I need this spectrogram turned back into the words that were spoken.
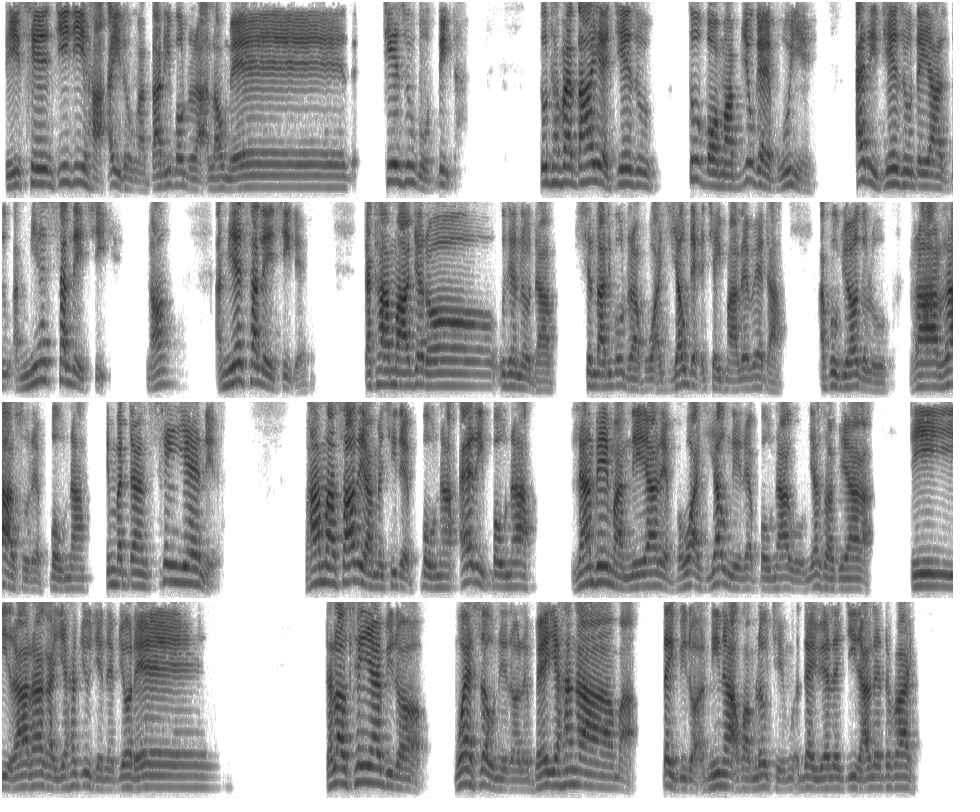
ဒီဆင်ကြီးကြီးဟာအဲ့ဒီတော့ကသာရိပုတ္တရာအလောင်းပဲကျေးဇူးကိုသိတာသူတပတ်သားရဲ့ကျေးဇူးသူ့ပေါ်မှာပြုတ်ခဲ့ဘူးရင်အဲ့ဒီကျေးဇူးတရားသူအမျက်ဆက်လက်ရှိတယ်နော်အမျက်ဆက်လက်ရှိတယ် တခါမှကြတော့ဦးဇင်းတို့ဒါရှင်သာရိပုတ္တရာဘုရားရောက်တဲ့အချိန်မှလည်းပဲဒါအခုပြောသလိုရာရဆိုတဲ့ပုံနာအင်မတန်ဆင်းရဲနေတာဘာမှစားစရာမရှိတဲ့ပုံနာအဲ့ဒီပုံနာလမ်းဘေးမှာနေရတဲ့ဘဝရောက်နေတဲ့ပုံနာကိုမြတ်စွာဘုရားကဒီရာရကယဟပြုခြင်းနဲ့ပြောတယ်ဒါလောက်ဆင်းရဲပြီးတော့မွဲစုပ်နေတော့လေဘယ်ယဟန်ကမှ တိတ်ပြီးတော့အနိနာအဟွာမလုပ်ချင်ဘူးအသက်ရွယ်လဲကြီးတာလဲတစ်ပိုင်း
